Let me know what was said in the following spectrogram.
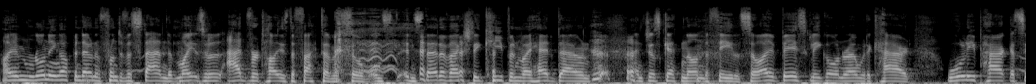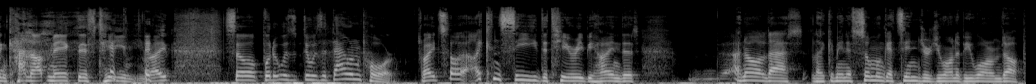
I am running up and down in front of a stand that might as well advertise the fact I'm a sub ins- instead of actually keeping my head down and just getting on the field. So I'm basically going around with a card. Wooly Parkinson cannot make this team, right? So, but it was there was a downpour, right? So I can see the theory behind it and all that. Like, I mean, if someone gets injured, you want to be warmed up.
